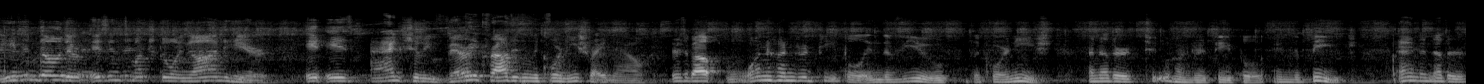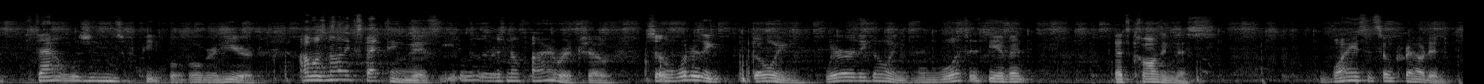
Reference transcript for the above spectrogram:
Even though there isn't much going on here, it is actually very crowded in the Corniche right now. There's about 100 people in the view of the Corniche, another 200 people in the beach, and another thousands of people over here. I was not expecting this, even though there is no fireworks show. So what are they going? Where are they going? And what is the event that's causing this? Why is it so crowded?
